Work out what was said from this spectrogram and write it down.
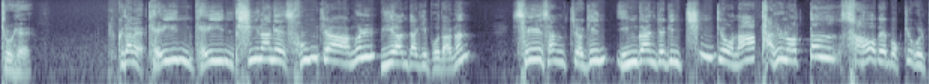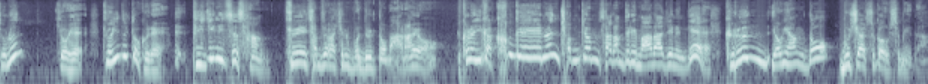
교회. 그 다음에 개인, 개인 신앙의 성장을 위한다기 보다는 세상적인 인간적인 친교나 다른 어떤 사업의 목적을 두는 교회. 교인들도 그래. 비즈니스 상 교회에 참석하시는 분들도 많아요. 그러니까 큰 교회는 점점 사람들이 많아지는 게 그런 영향도 무시할 수가 없습니다.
